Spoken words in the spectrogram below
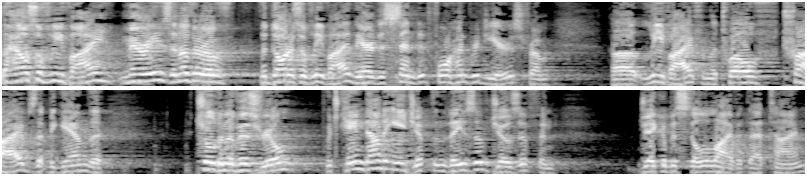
the house of Levi marries another of the daughters of Levi. They are descended 400 years from uh, Levi, from the 12 tribes that began the children of Israel, which came down to Egypt in the days of Joseph, and Jacob is still alive at that time.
